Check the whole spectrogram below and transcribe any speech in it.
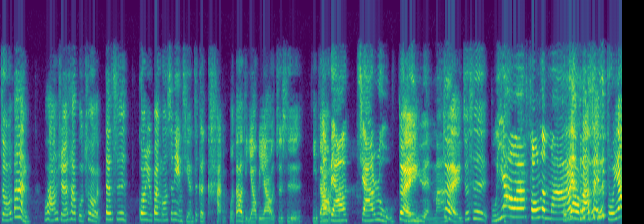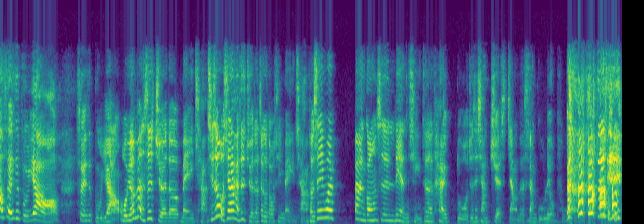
怎么办？我好像觉得他不错，但是关于办公室恋情的这个坎，我到底要不要就是你知道要不要 加入对这一员吗？，对，就是不要啊，疯了吗？不要吗？所以是不要，所以是不要哦，所以是不要。我原本是觉得没差，其实我现在还是觉得这个东西没差，可是因为办公室恋情真的太多，就是像 Jess 这样的三姑六婆，自己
